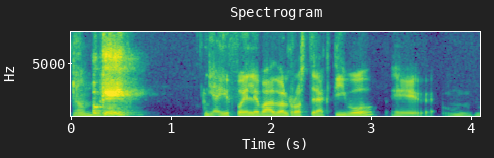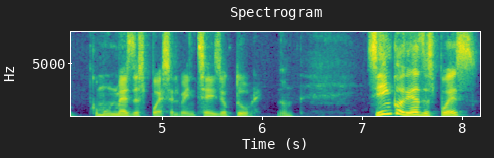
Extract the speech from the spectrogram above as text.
¿no? Ok. Y ahí fue elevado al roster activo eh, como un mes después, el 26 de octubre. ¿no? Cinco días después,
